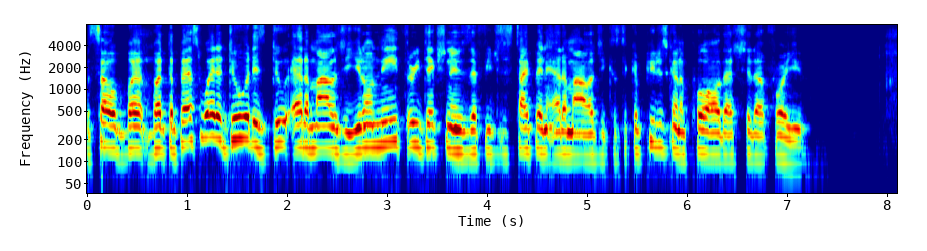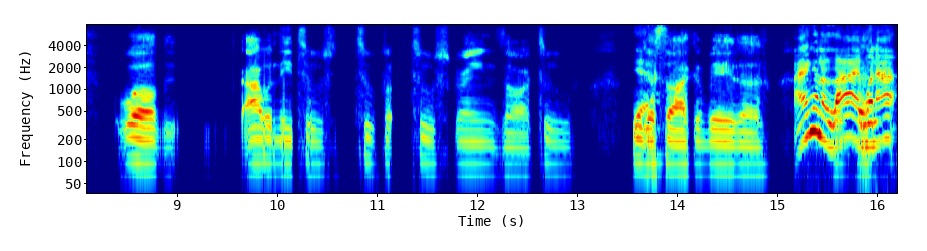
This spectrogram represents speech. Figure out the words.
So, but but the best way to do it is do etymology. You don't need three dictionaries if you just type in etymology because the computer's gonna pull all that shit up for you. well i would need two two two screens or two Yeah. just so i can be the. I ain't gonna lie. When I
